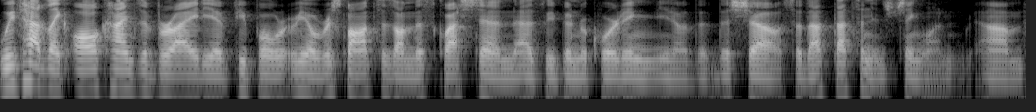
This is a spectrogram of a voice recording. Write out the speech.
we've had like all kinds of variety of people, you know, responses on this question as we've been recording, you know, the, the show. So that that's an interesting one. Um,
